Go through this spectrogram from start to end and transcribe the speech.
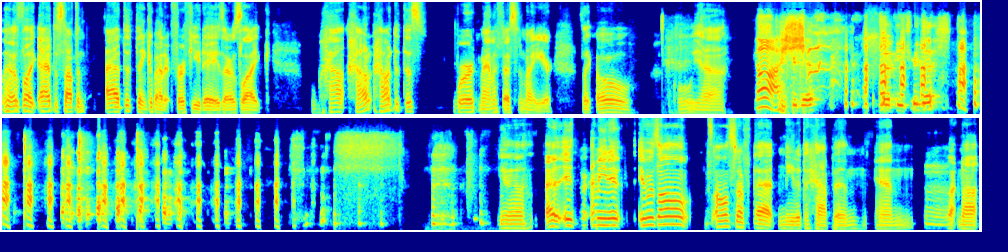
I was like, I had to stop and I had to think about it for a few days. I was like, how how how did this word manifest in my ear? It's like, oh, oh yeah. Petri Gosh. dish. A petri dish? Yeah. I, it I mean it it was all it's all stuff that needed to happen and Hmm. whatnot.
